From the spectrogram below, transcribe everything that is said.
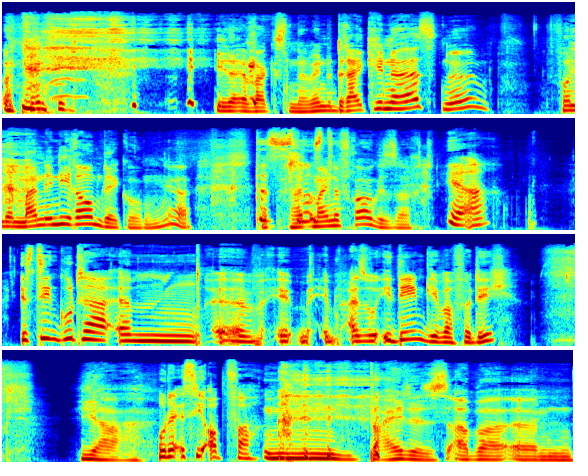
Und wenn, jeder Erwachsene. Wenn du drei Kinder hast, ne, von der Mann in die Raumdeckung, ja. Das, ist hat lustig. meine Frau gesagt. Ja. Ist die ein guter, ähm, äh, also Ideengeber für dich? Ja, Oder ist sie Opfer? Mm, Beides, aber ähm,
